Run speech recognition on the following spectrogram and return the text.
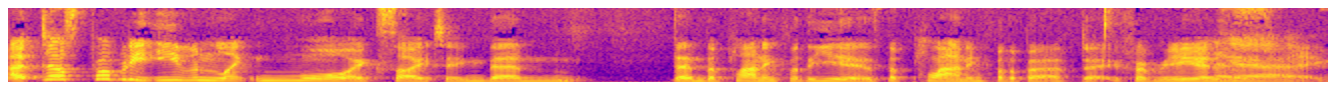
uh, that's probably even like more exciting than than the planning for the years. the planning for the birthday for me. And Yeah.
